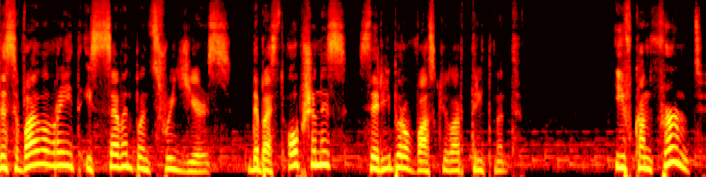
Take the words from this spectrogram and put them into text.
The survival rate is 7.3 years. The best option is cerebrovascular treatment. If confirmed,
